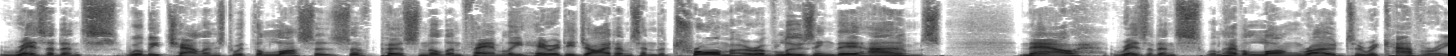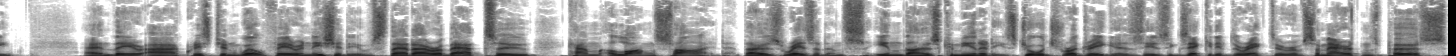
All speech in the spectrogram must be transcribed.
Residents will be challenged with the losses of personal and family heritage items and the trauma of losing their homes. Now, residents will have a long road to recovery and there are Christian welfare initiatives that are about to come alongside those residents in those communities. George Rodriguez is Executive Director of Samaritan's Purse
